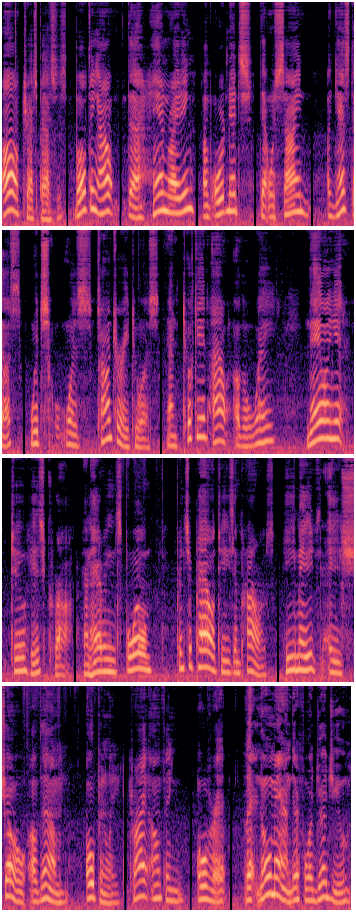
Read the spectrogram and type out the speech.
all trespasses, bolting out the handwriting of ordinance that was signed against us, which was contrary to us, and took it out of the way, nailing it to his cross. And having spoiled principalities and powers, he made a show of them openly, triumphing over it. Let no man therefore judge you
